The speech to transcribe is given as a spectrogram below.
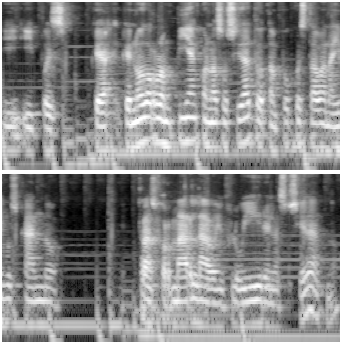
Y, pues que, que, no rompían con la sociedad, pero tampoco estaban ahí buscando transformarla o influir en la sociedad, ¿no?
